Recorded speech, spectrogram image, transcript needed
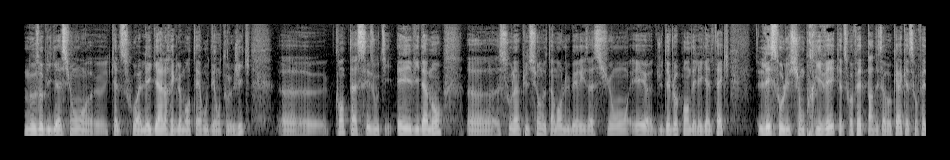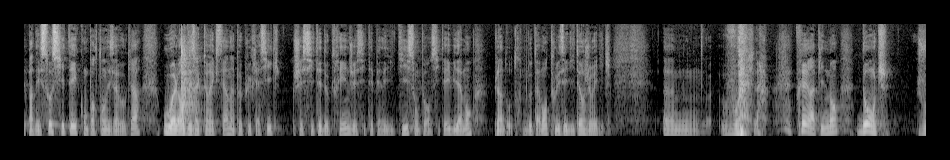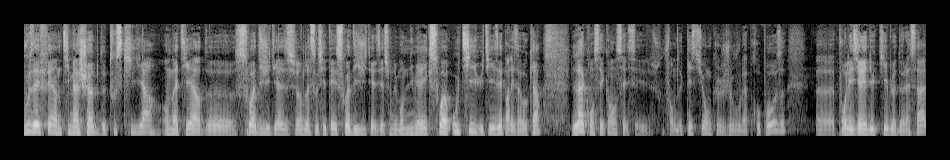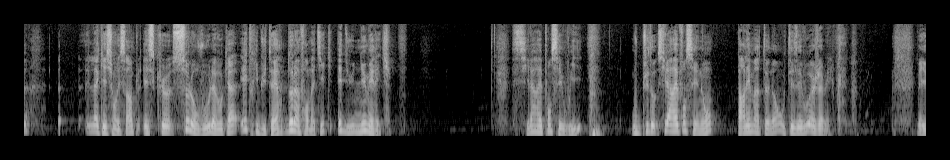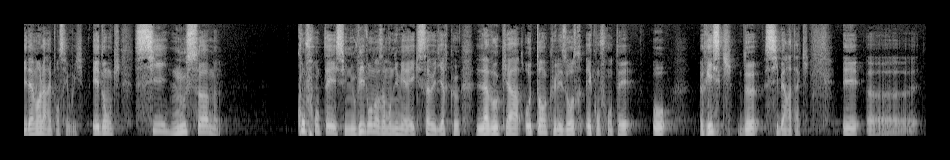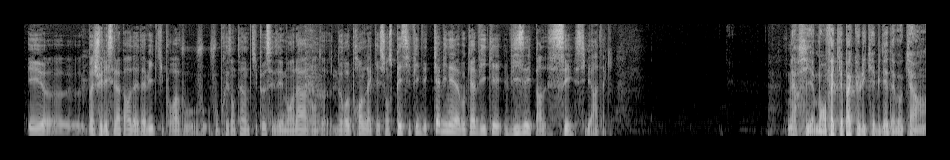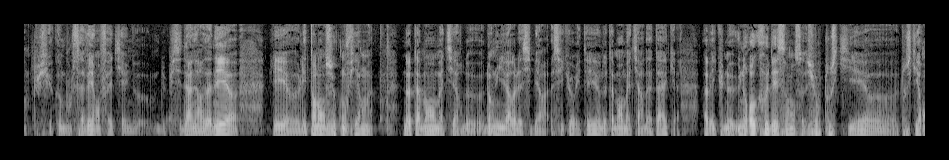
nos obligations, euh, qu'elles soient légales, réglementaires ou déontologiques, euh, quant à ces outils. Et évidemment, euh, sous l'impulsion notamment de l'ubérisation et du développement des legal tech, les solutions privées, qu'elles soient faites par des avocats, qu'elles soient faites par des sociétés comportant des avocats, ou alors des acteurs externes un peu plus classiques. J'ai cité Doctrine, j'ai cité Peridictis, on peut en citer évidemment plein d'autres, notamment tous les éditeurs juridiques. Euh, voilà, très rapidement. Donc, je vous ai fait un petit mash-up de tout ce qu'il y a en matière de soit digitalisation de la société, soit digitalisation du monde numérique, soit outils utilisés par les avocats. La conséquence, et c'est sous forme de questions que je vous la propose, euh, pour les irréductibles de la salle, la question est simple. Est-ce que, selon vous, l'avocat est tributaire de l'informatique et du numérique? Si la réponse est oui, ou plutôt si la réponse est non, parlez maintenant ou taisez-vous à jamais. Mais évidemment, la réponse est oui. Et donc, si nous sommes confrontés, si nous vivons dans un monde numérique, ça veut dire que l'avocat, autant que les autres, est confronté au risque de cyberattaque. Et, euh, euh, bah, je vais laisser la parole à David qui pourra vous, présenter un petit peu ces éléments-là avant de, reprendre la question spécifique des cabinets d'avocats visés par ces cyberattaques. Merci. Bon, en fait, il n'y a pas que les cabinets d'avocats, hein, puisque comme vous le savez, en fait, y a une, depuis ces dernières années, euh, les, tendances se confirment, notamment en matière de, dans l'univers de la cybersécurité, notamment en matière d'attaque, avec une, recrudescence sur tout ce qui est, tout ce qui est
